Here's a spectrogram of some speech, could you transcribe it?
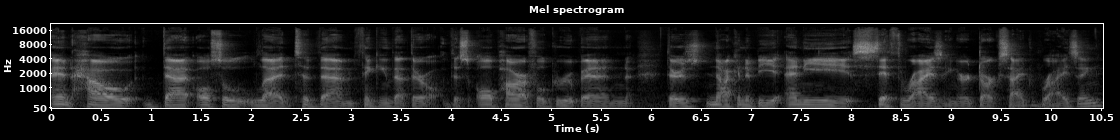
and how that also led to them thinking that they're this all powerful group and there's not going to be any Sith rising or dark side rising.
